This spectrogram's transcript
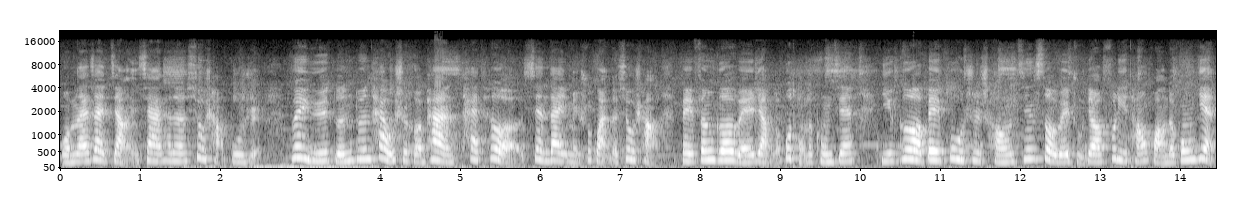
我们来再讲一下它的秀场布置。位于伦敦泰晤士河畔泰特现代美术馆的秀场被分割为两个不同的空间，一个被布置成金色为主调、富丽堂皇的宫殿，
